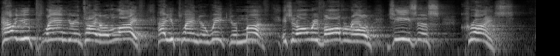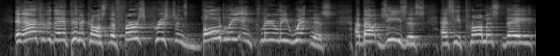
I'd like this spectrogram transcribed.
How you plan your entire life, how you plan your week, your month, it should all revolve around Jesus Christ. And after the day of Pentecost, the first Christians boldly and clearly witnessed about Jesus as he promised they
